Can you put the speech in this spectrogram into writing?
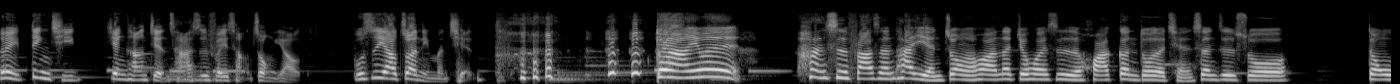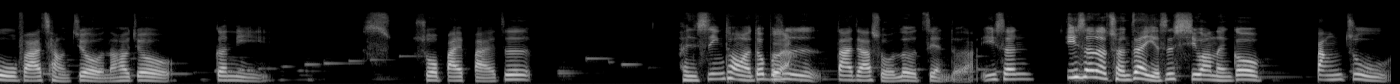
所以定期健康检查是非常重要的，不是要赚你们钱。对啊，因为憾事发生太严重的话，那就会是花更多的钱，甚至说动物无法抢救，然后就跟你说拜拜，这很心痛啊，都不是大家所乐见的啊。医生医生的存在也是希望能够帮助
